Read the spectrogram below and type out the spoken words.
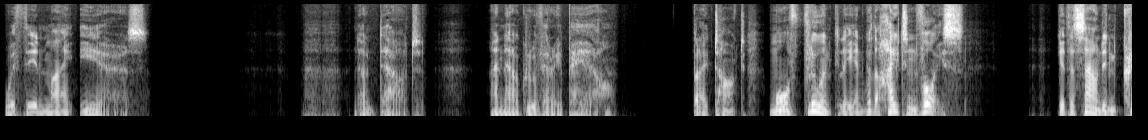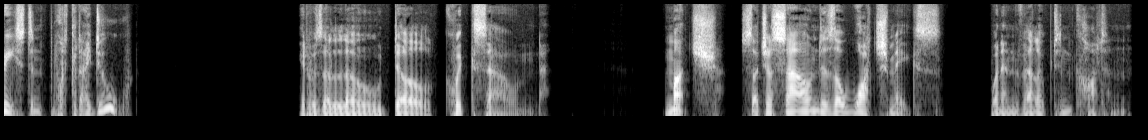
within my ears. No doubt I now grew very pale, but I talked more fluently and with a heightened voice. Yet the sound increased, and what could I do? It was a low, dull, quick sound. Much such a sound as a watch makes when enveloped in cotton.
